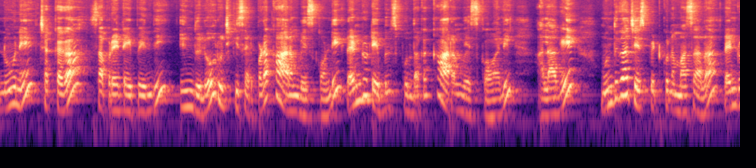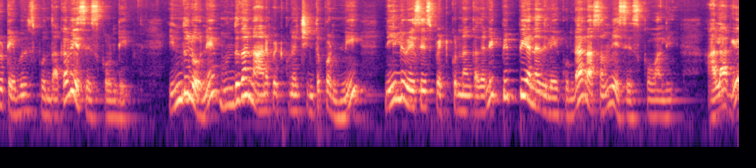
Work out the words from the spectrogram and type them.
నూనె చక్కగా సపరేట్ అయిపోయింది. ఇందులో రుచికి సరిపడా కారం వేసుకోండి. రెండు టేబుల్ స్పూన్ దాకా కారం వేసుకోవాలి. అలాగే ముందుగా చేసి పెట్టుకున్న మసాలా రెండు టేబుల్ స్పూన్ దాకా వేసేసుకోండి. ఇందులోనే ముందుగా నానబెట్టుకున్న చింతపండుని నీళ్ళు వేసేసి పెట్టుకున్నాం కదండి పిప్పి అనేది లేకుండా రసం వేసేసుకోవాలి. అలాగే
